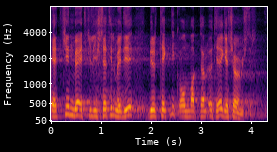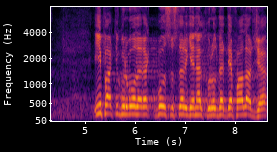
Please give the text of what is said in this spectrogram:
etkin ve etkili işletilmediği bir teknik olmaktan öteye geçememiştir. İyi Parti grubu olarak bu hususları genel kurulda defalarca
